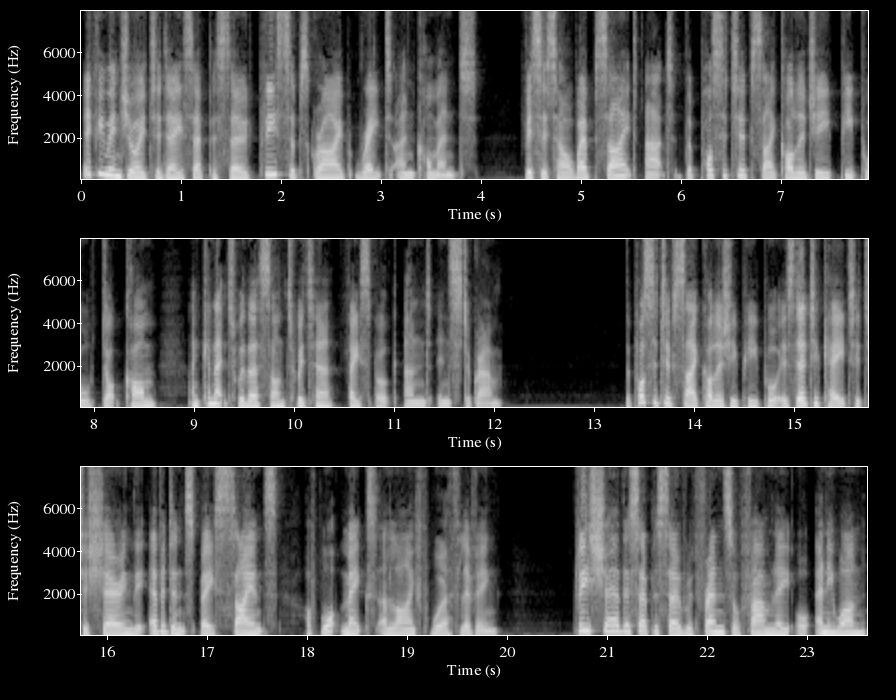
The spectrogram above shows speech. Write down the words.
If you enjoyed today's episode, please subscribe, rate, and comment. Visit our website at thepositivepsychologypeople.com and connect with us on Twitter, Facebook, and Instagram. The Positive Psychology People is dedicated to sharing the evidence based science of what makes a life worth living. Please share this episode with friends or family or anyone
